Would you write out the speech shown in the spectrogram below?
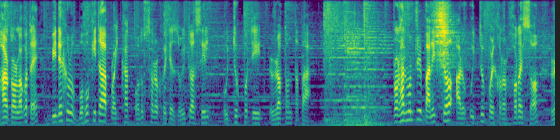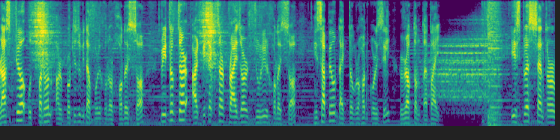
ভাৰতৰ লগতে বিদেশৰো বহুকেইটা প্ৰখ্যাত অনুষ্ঠানৰ সৈতে জড়িত আছিল উদ্যোগপতি ৰতন টাটা। প্ৰধানমন্ত্ৰীৰ বাণিজ্য আৰু উদ্যোগ পৰিষদৰ সদস্য ৰাষ্ট্ৰীয় উৎপাদন আৰু প্ৰতিযোগিতা পৰিষদৰ সদস্য পৃথকজাৰ আৰ্কিটেকচাৰ প্ৰাইজৰ জুৰীৰ সদস্য হিচাপেও দায়িত্ব গ্ৰহণ কৰিছিল ৰতন টাটাই। ইষ্ট ৱেষ্ট চেণ্টাৰৰ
